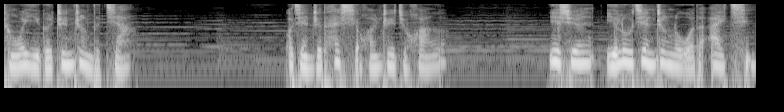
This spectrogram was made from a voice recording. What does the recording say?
成为一个真正的家。”我简直太喜欢这句话了。叶轩一路见证了我的爱情，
